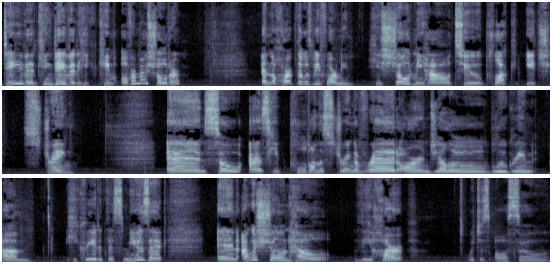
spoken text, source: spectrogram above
David, King David, he came over my shoulder and the harp that was before me, he showed me how to pluck each string. And so as he pulled on the string of red, orange, yellow, blue, green, um, he created this music. And I was shown how the harp, which is also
